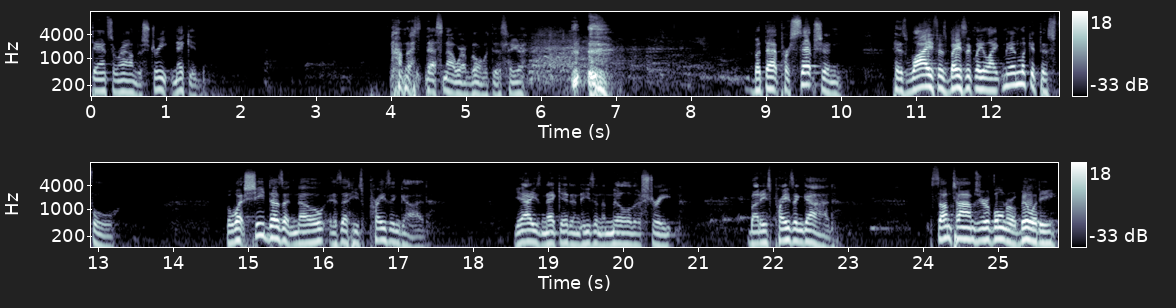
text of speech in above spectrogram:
dance around the street naked. Not, that's not where I'm going with this here. but that perception, his wife is basically like, man, look at this fool. But what she doesn't know is that he's praising God. Yeah, he's naked and he's in the middle of the street, but he's praising God. Sometimes your vulnerability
